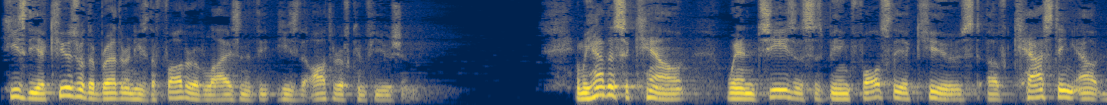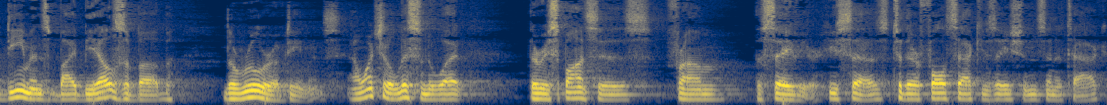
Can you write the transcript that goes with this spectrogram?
He's the accuser of the brethren, he's the father of lies, and he's the author of confusion. And we have this account when Jesus is being falsely accused of casting out demons by Beelzebub, the ruler of demons. And I want you to listen to what the response is from the Savior. He says to their false accusations and attack,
